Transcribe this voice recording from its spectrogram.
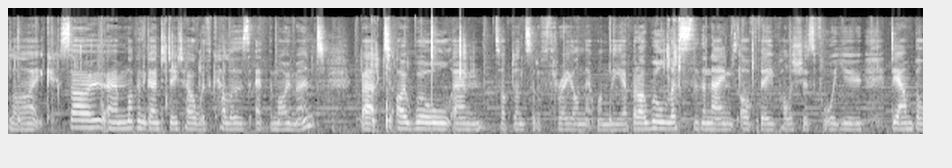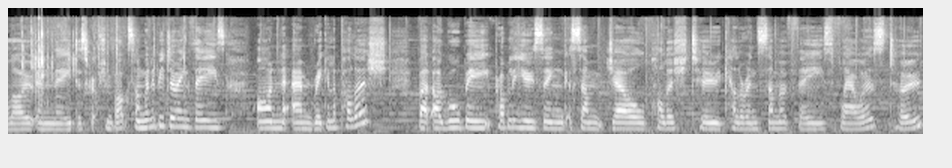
like so. I'm not going to go into detail with colours at the moment, but I will, um, so I've done sort of three on that one there, but I will list the names of the polishes for you down below in the description box. So I'm going to be doing these on um, regular polish but I will be probably using some gel polish to colour in some of these flowers too.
